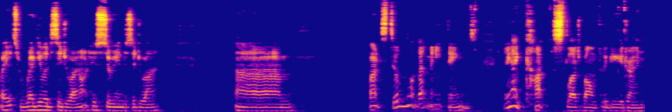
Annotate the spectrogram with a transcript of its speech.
Wait, it's regular Decidueye, not Hisuian Decidueye. Um, but still not that many things. I think I cut the Sludge Bomb for the Giga Drain.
